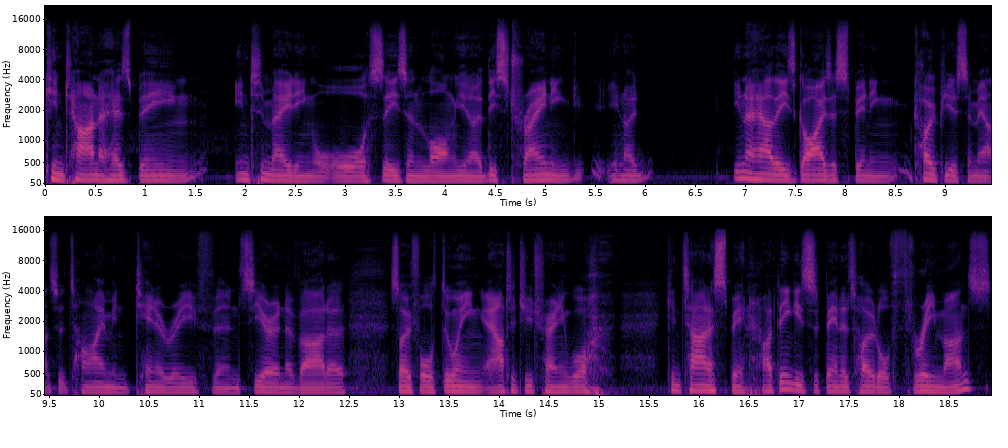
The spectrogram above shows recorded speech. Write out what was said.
Quintana has been intimating or, all season long. You know, this training, you know, you know how these guys are spending copious amounts of time in Tenerife and Sierra Nevada, so forth, doing altitude training. Well, Quintana spent, I think he's spent a total of three months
